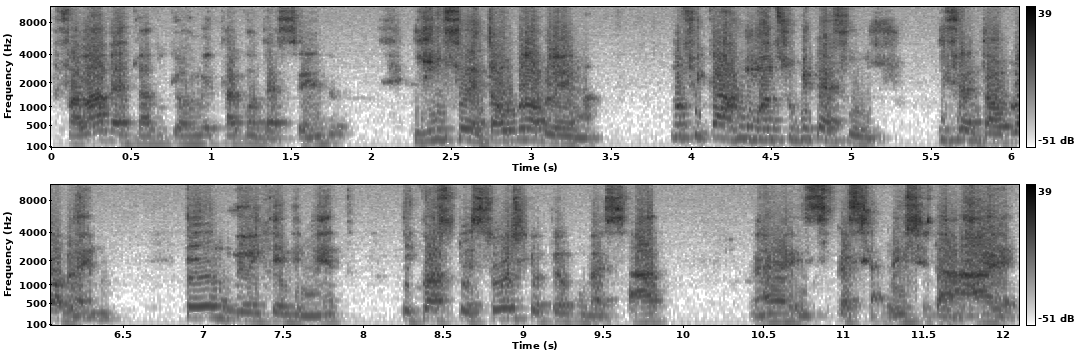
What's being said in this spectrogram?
falar a verdade do que realmente está acontecendo e enfrentar o problema. Não ficar arrumando subterfúgio, enfrentar o problema. Eu, no meu entendimento, e com as pessoas que eu tenho conversado, né, especialistas da área,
